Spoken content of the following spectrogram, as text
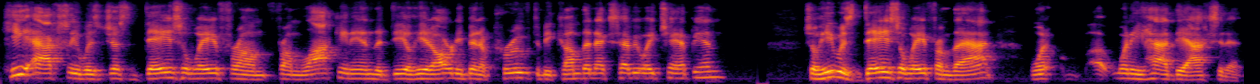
he actually was just days away from from locking in the deal. He had already been approved to become the next heavyweight champion, so he was days away from that when uh, when he had the accident.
